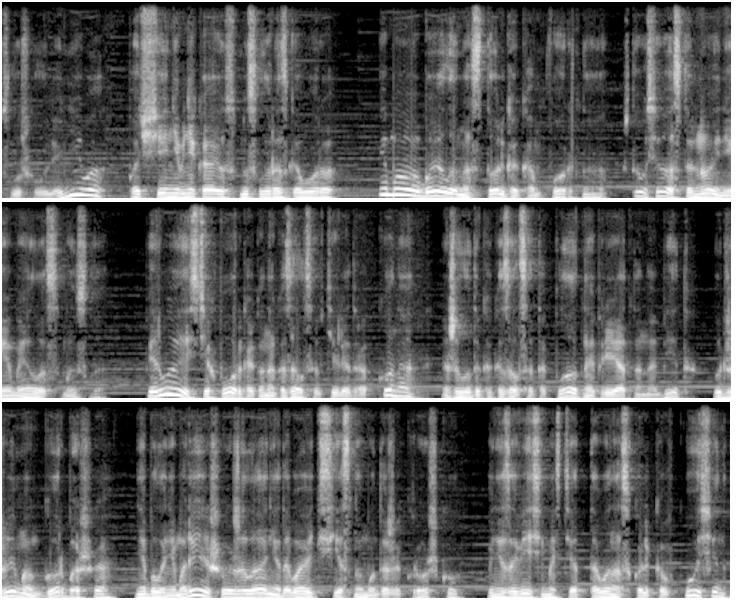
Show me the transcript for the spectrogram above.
слушал лениво, почти не вникая в смысл разговора. Ему было настолько комфортно, что все остальное не имело смысла. Впервые с тех пор, как он оказался в теле дракона, желудок оказался так плотно и приятно набит, у Джима Горбаша не было ни малейшего желания добавить к съестному даже крошку, вне зависимости от того, насколько вкусен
